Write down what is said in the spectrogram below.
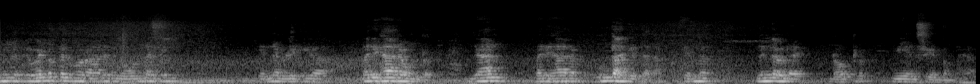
നിങ്ങൾക്ക് വേണ്ടത്തക്ക ആരെങ്കിലും ഉണ്ടെങ്കിൽ എന്നെ വിളിക്കുക. പരിഹാരമുണ്ട്. ഞാൻ പരിഹാരം ഉണ്ടാക്കി തരാം എന്ന് നിങ്ങളുടെ doctor V N Sreekantan Nair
